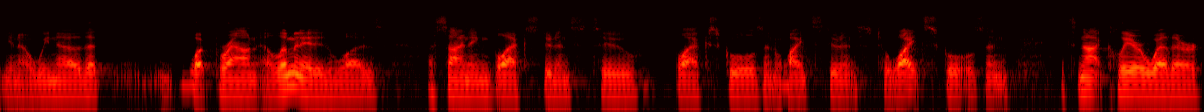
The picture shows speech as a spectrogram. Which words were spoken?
you know, we know that what Brown eliminated was assigning black students to black schools and white students to white schools, and it's not clear whether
